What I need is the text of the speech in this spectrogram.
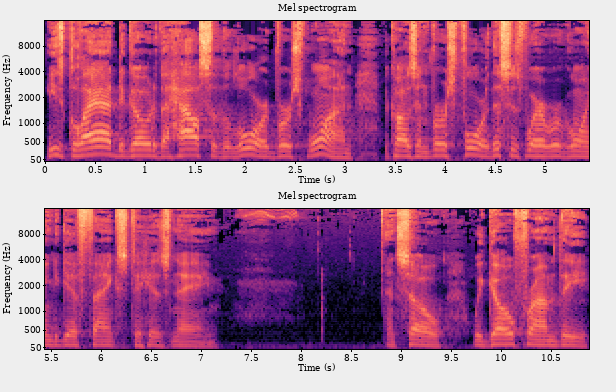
He's glad to go to the house of the Lord, verse 1, because in verse 4, this is where we're going to give thanks to his name. And so we go from the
